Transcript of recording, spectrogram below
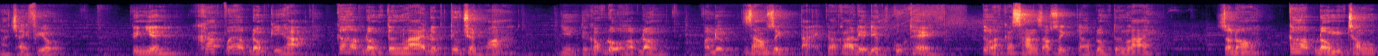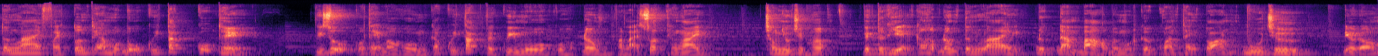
là trái phiếu. Tuy nhiên, khác với hợp đồng kỳ hạn, các hợp đồng tương lai được tiêu chuẩn hóa, nhìn từ góc độ hợp đồng và được giao dịch tại các địa điểm cụ thể, tức là các sàn giao dịch hợp đồng tương lai. Do đó, các hợp đồng trong tương lai phải tuân theo một bộ quy tắc cụ thể. Ví dụ có thể bao gồm các quy tắc về quy mô của hợp đồng và lãi suất theo ngày. Trong nhiều trường hợp, việc thực hiện các hợp đồng tương lai được đảm bảo bởi một cơ quan thanh toán bù trừ. Điều đó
